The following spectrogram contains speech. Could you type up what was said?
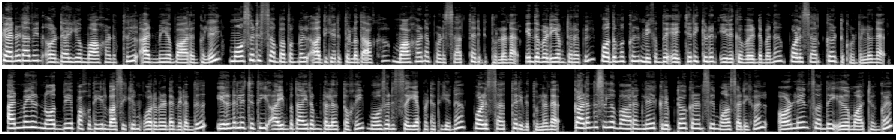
கனடாவின் ஒன்டாரியோ மாகாணத்தில் அண்மைய வாரங்களில் மோசடி சம்பவங்கள் அதிகரித்துள்ளதாக மாகாண போலீசார் தெரிவித்துள்ளனர். இந்த விடயம் தொடர்பில் பொதுமக்கள் மிகுந்த எச்சரிக்கையுடன் இருக்க வேண்டும் என போலீசார் கேட்டுக் கொண்டுள்ளனர் அண்மையில் நோர்த்வே பகுதியில் வசிக்கும் ஒருவரிடமிருந்து இரண்டு லட்சத்தி ஐம்பதாயிரம் டாலர் தொகை மோசடி செய்யப்பட்டது என போலீசார் தெரிவித்துள்ளனர். கடந்த சில வாரங்களில் கிரிப்டோ கரன்சி மோசடிகள் ஆன்லைன் சந்தை ஏமாற்றங்கள்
